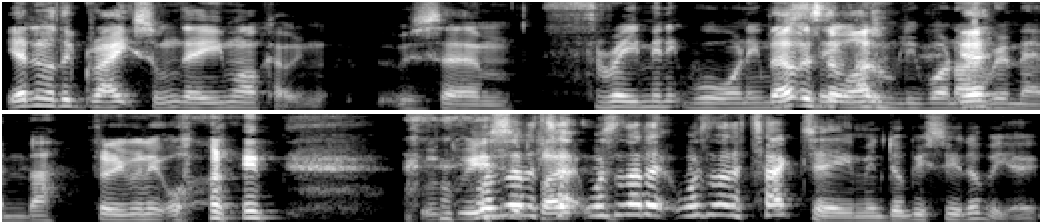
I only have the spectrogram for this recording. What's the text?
He had another great song there, Mark Owen. It was um, Three minute warning That was, was the, the one. only one I remember. three minute warning. We- we used to wasn't, that a ta- wasn't that a, wasn't that a tag team in WCW?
